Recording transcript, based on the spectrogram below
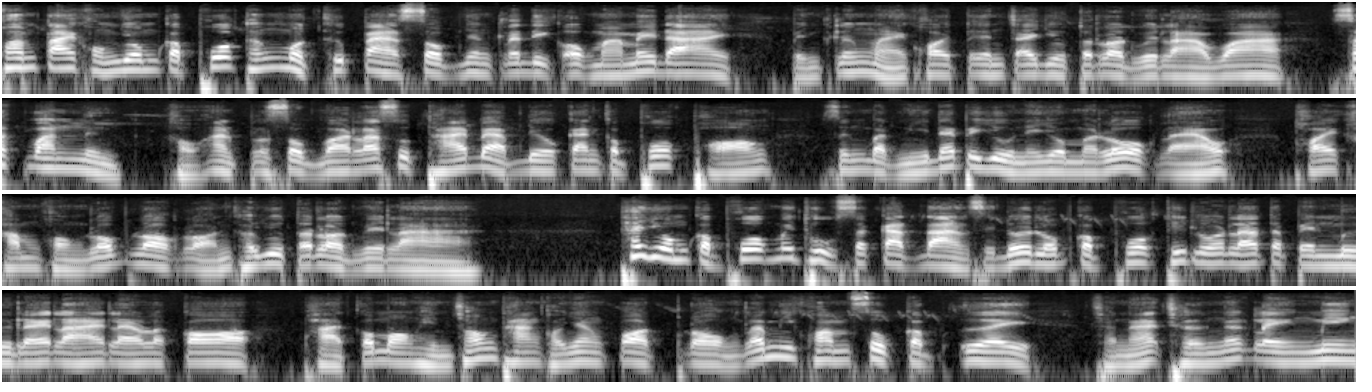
ความตายของยมกับพวกทั้งหมดคือ 8 ศพยังกระดิกออกมาไม่ได้ เป็นเครื่องหมายคอยเตือนใจอยู่ตลอดเวลาว่า สักวันหนึ่ง เขาอาจประสบวาระสุดท้ายแบบเดียวกันกับพวกพ้อง ซึ่งบัดนี้ได้ไปอยู่ในยมโลกแล้วถ้อยคำของลบหลอกหลอนเขาอยู่ตลอดเวลา ถ้ายมกับพวกไม่ถูกสกัดด่านเสียด้วยลบกับพวกที่ล้วนแล้วแต่เป็นมือร้ายๆแล้วแล้วก็ผาดก็มองเห็นช่องทางเขาย่างปลอดโปร่ง และมีความสุขกับเอื้อย ชนะเชิงนักเลงมิ่ง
